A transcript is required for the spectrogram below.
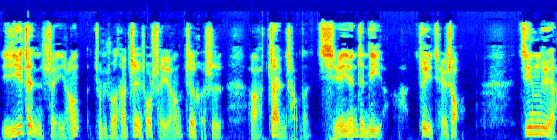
一镇沈阳，就是说他镇守沈阳，这可是啊战场的前沿阵地啊，最前哨。经略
